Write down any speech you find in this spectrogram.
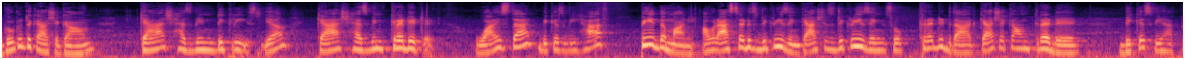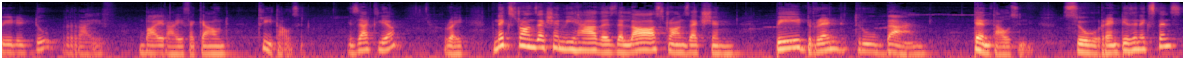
go to the cash account. Cash has been decreased yeah? Cash has been credited. Why is that? Because we have paid the money. Our asset is decreasing. Cash is decreasing. So credit that. Cash account credit. Because we have paid it to Rife. By Rife account. 3000 is that clear? Right. Next transaction we have is the last transaction. Paid rent through bank. 10000 so rent is an expense.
